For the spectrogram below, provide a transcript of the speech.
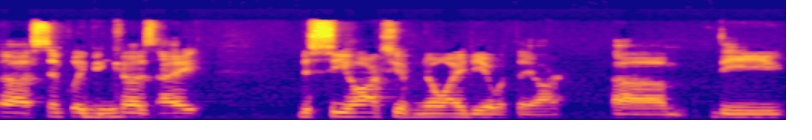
uh, simply Mm-hmm. because I, the Seahawks, you have no idea what they are. Um, the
